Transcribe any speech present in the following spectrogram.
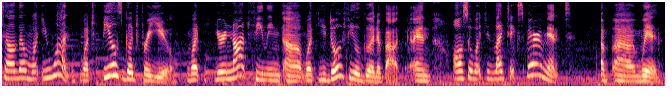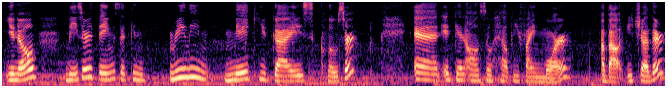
tell them what you want what feels good for you what you're not feeling uh, what you don't feel good about and also what you'd like to experiment uh, uh, with. You know, these are things that can really make you guys closer, and it can also help you find more about each other.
